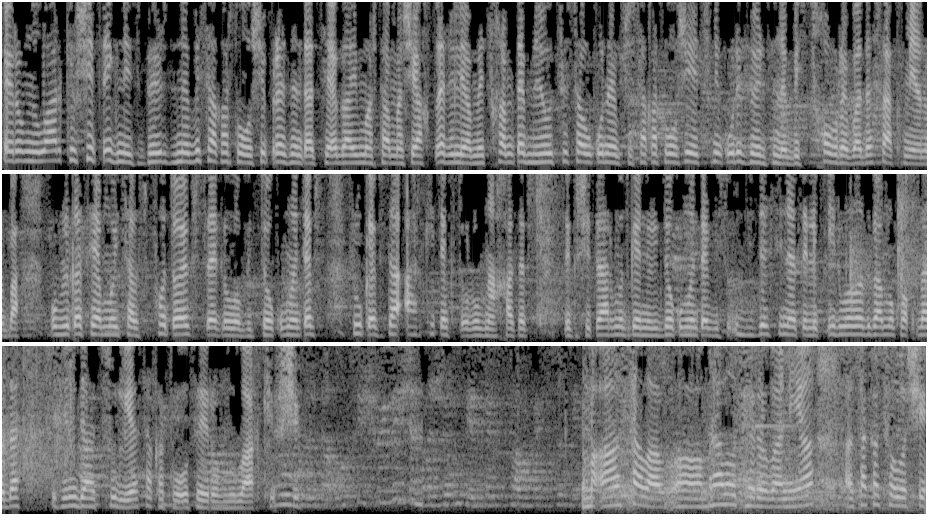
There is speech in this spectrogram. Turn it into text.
ეროვნულ არქივში ციგნის ბერძნები საქართველოსი პრეზენტაცია გამართა მასში აღწერილია მე-19 მე-20 საუკუნეებში საქართველოსი ეთნიკური ბერძნების ცხოვრება და საქმიანობა. პუბლიკაცია მოიცავს ფოტოებს, წერილობით დოკუმენტებს, რუკებს და არქიტექტურულ ნახაზებს. ციგნში წარმოდგენილი დოკუმენტების უდიდესი ნაწილი პირველად გამოქვეყნდა და ისინი დაცულია საქართველოს ეროვნულ არქივში. მასალა მრავალფეროვანია. საქართველოში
